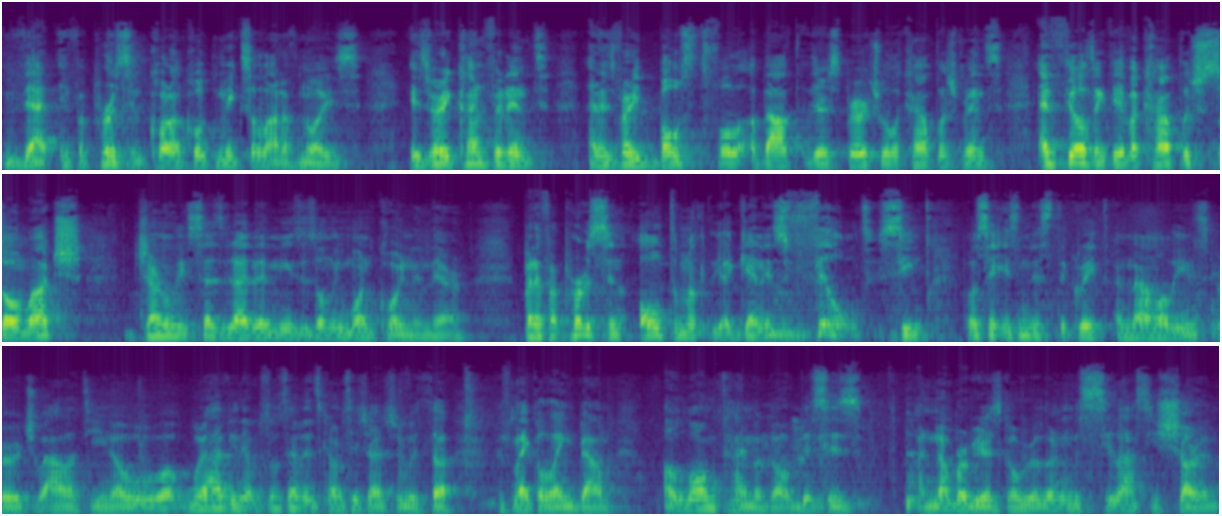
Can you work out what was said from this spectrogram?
that if a person, quote unquote, makes a lot of noise, is very confident and is very boastful about their spiritual accomplishments and feels like they've accomplished so much, generally says that it means there's only one coin in there. But if a person ultimately, again, is filled, see, we'll say, isn't this the great anomaly in spirituality? You know, we're having, sometimes this conversation actually with, uh, with Michael Langbaum a long time ago. This is a number of years ago, we were learning Mesilas Yesharim,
